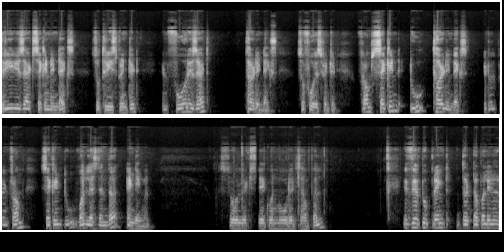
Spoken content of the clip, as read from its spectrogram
3 is at second index so 3 is printed and 4 is at third index so 4 is printed from second to third index it will print from second to one less than the ending one so let's take one more example if we have to print the tuple in a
